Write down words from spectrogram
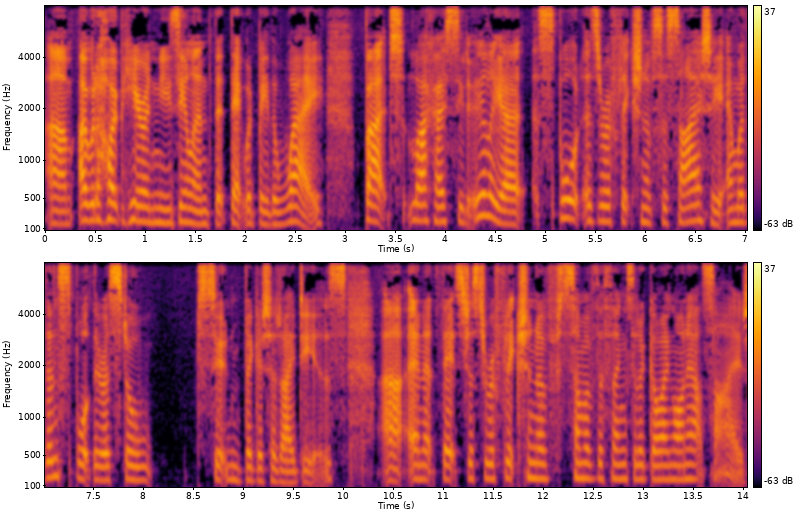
Um, I would hope here in New Zealand that that would be the way. But like I said earlier, sport is a reflection of society, and within sport there are still certain bigoted ideas, uh, and it, that's just a reflection of some of the things that are going on outside.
